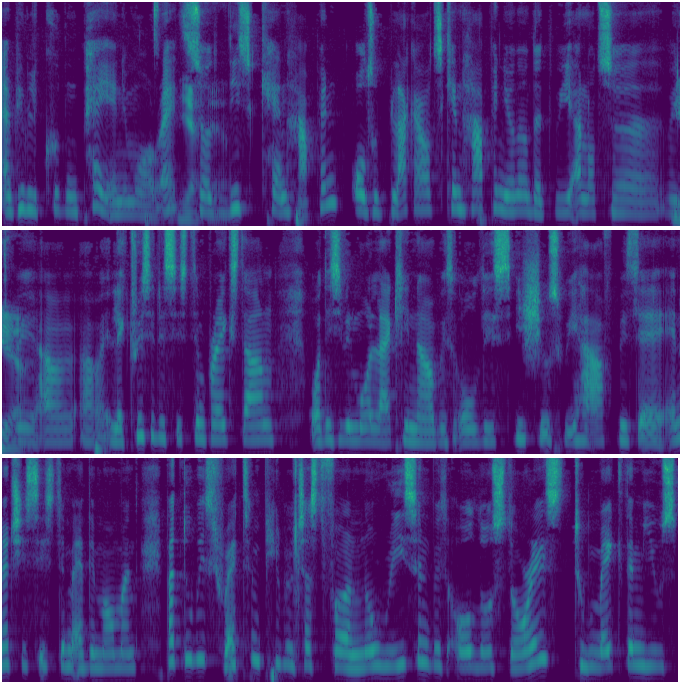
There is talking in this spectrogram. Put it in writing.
and people couldn't pay anymore, right? Yeah, so yeah. this can happen. Also, blackouts can happen. You know that we are not uh, we, Yeah. we, our, our electricity system breaks down. What is even more likely now with all these issues we have with the energy system at the moment? But do we threaten people just for no reason with all those stories to make them use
